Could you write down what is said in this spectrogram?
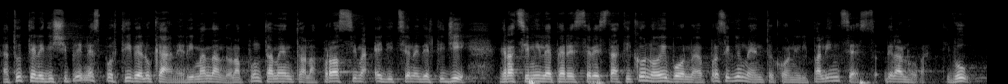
a tutte le discipline sportive lucane, rimandando l'appuntamento alla prossima edizione del TG. Grazie mille per essere stati con noi, buon proseguimento con il palinsesto della nuova TV.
